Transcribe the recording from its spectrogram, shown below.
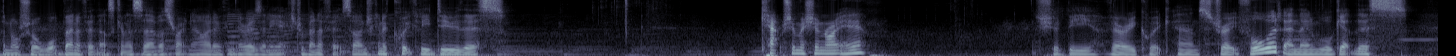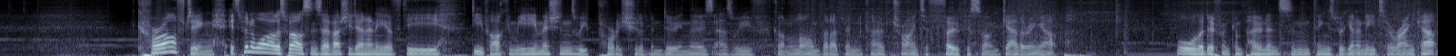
I'm not sure what benefit that's going to serve us right now. I don't think there is any extra benefit, so I'm just going to quickly do this capture mission right here. Should be very quick and straightforward, and then we'll get this Crafting. It's been a while as well since I've actually done any of the Deep Archimedea missions. We probably should have been doing those as we've gone along, but I've been kind of trying to focus on gathering up all the different components and things we're going to need to rank up.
